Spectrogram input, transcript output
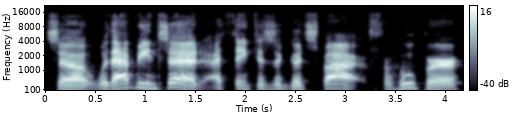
So with that being said, I think this is a good spot for Hooper,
